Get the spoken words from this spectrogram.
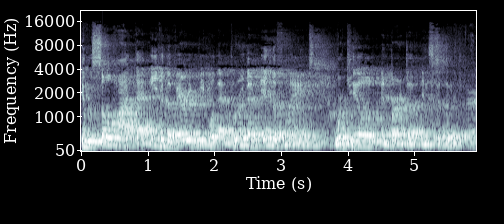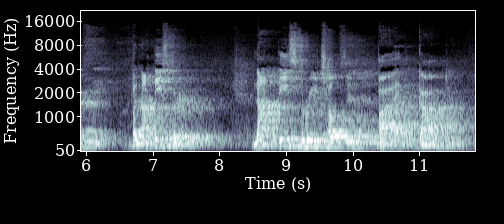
It was so hot that even the very people that threw them in the flames were killed and burnt up instantly. But not these three. Not these three chosen by God.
